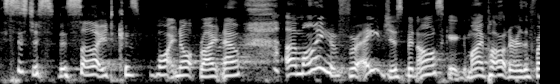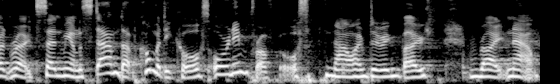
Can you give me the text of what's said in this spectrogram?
this is just an aside because why not right now? Um, I have for ages been asking my partner in the front row to send me on a stand up comedy course or an improv course. Now I'm doing both right now.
